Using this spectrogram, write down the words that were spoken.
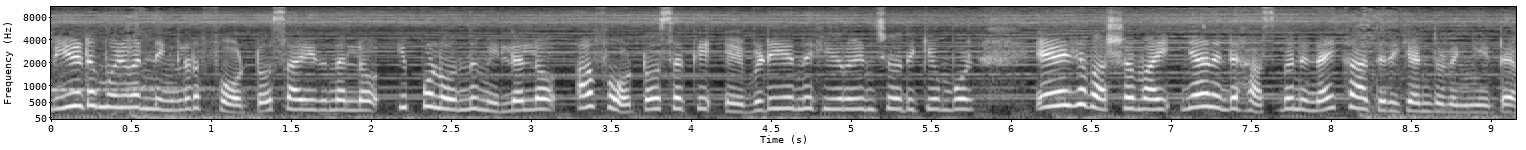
വീട് മുഴുവൻ നിങ്ങളുടെ ഫോട്ടോസ് ആയിരുന്നല്ലോ. ഇപ്പോൾ ഒന്നുമില്ലല്ലോ. ആ ഫോട്ടോസൊക്കെ എവിടെയെന്ന് ഹീറോയിൻ ചോദിക്കുമ്പോൾ ഏഴ് വർഷമായി ഞാൻ എന്റെ ഹസ്ബൻഡിനായി കാത്തിരിക്കാൻ തുടങ്ങിയിട്ട്.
